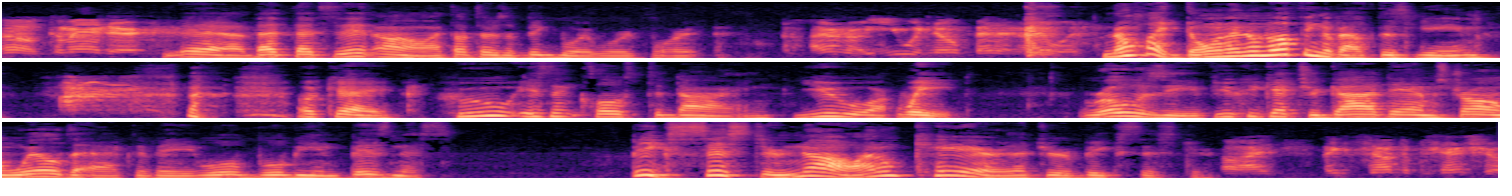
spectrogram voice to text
Oh, commander. Yeah, that that's it. Oh, I thought there was a big boy word for it. I don't know. You would know better than I would. No, I don't. I know nothing about this game. okay, who isn't close to dying? You are. Wait, Rosie. If you could get your goddamn strong will to activate, we'll we'll be in business. Big sister? No, I don't care that you're a big sister. Oh, I like the potential.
